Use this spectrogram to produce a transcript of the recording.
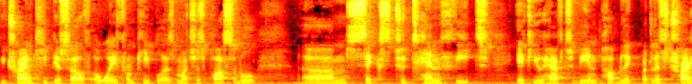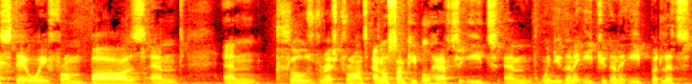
you try and keep yourself away from people as much as possible, um, six to ten feet if you have to be in public. But let's try stay away from bars and and closed restaurants. I know some people have to eat, and when you're going to eat, you're going to eat. But let's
